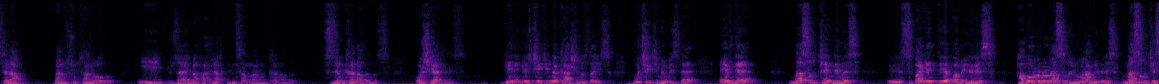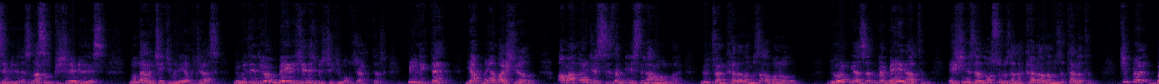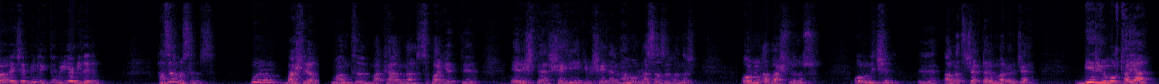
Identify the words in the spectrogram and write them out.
Selam, ben Sultanoğlu. İyi, güzel ve ahlaklı insanların kanalı. Sizin kanalınız. Hoş geldiniz. Yeni bir çekimle karşınızdayız. Bu çekimimizde evde nasıl kendimiz e, spagetti yapabiliriz, hamurunu nasıl yoğurabiliriz, nasıl kesebiliriz, nasıl pişirebiliriz bunların çekimini yapacağız. Ümit ediyorum beğeneceğiniz bir çekim olacaktır. Birlikte yapmaya başlayalım. Ama önce sizden bir istirhamım var. Lütfen kanalımıza abone olun. Yorum yazın ve beğeni atın. Eşinize, dostunuza da kanalımızı tanıtın. Ki bö- böylece birlikte büyüyebilelim. Hazır mısınız? Buyurun başlayalım. Mantı, makarna, spagetti, erişte, şehriye gibi şeylerin hamuru nasıl hazırlanır? Onunla başlıyoruz. Onun için e, anlatacaklarım var önce. Bir yumurtaya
